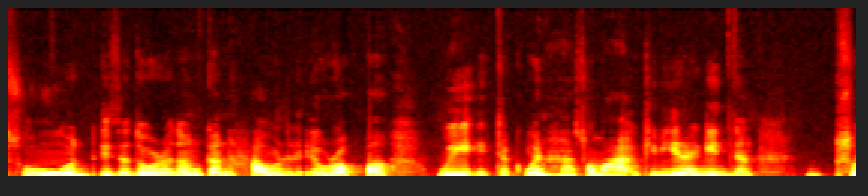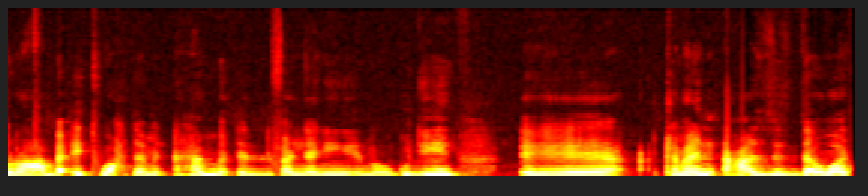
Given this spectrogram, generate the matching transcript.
صعود إيزادورا دونكن حول أوروبا وتكوينها سمعة كبيرة جدا. بسرعة بقت واحدة من أهم الفنانين الموجودين. آه كمان عزز دوت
